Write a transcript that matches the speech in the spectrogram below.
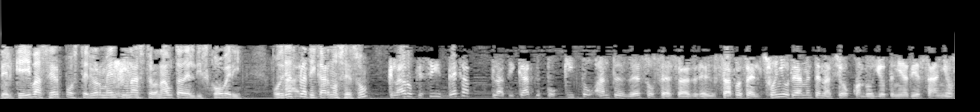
del que iba a ser posteriormente un astronauta del Discovery. ¿Podrías platicarnos eso? Claro que sí. Deja platicarte poquito antes de eso, César. El, pues, el sueño realmente nació cuando yo tenía 10 años.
